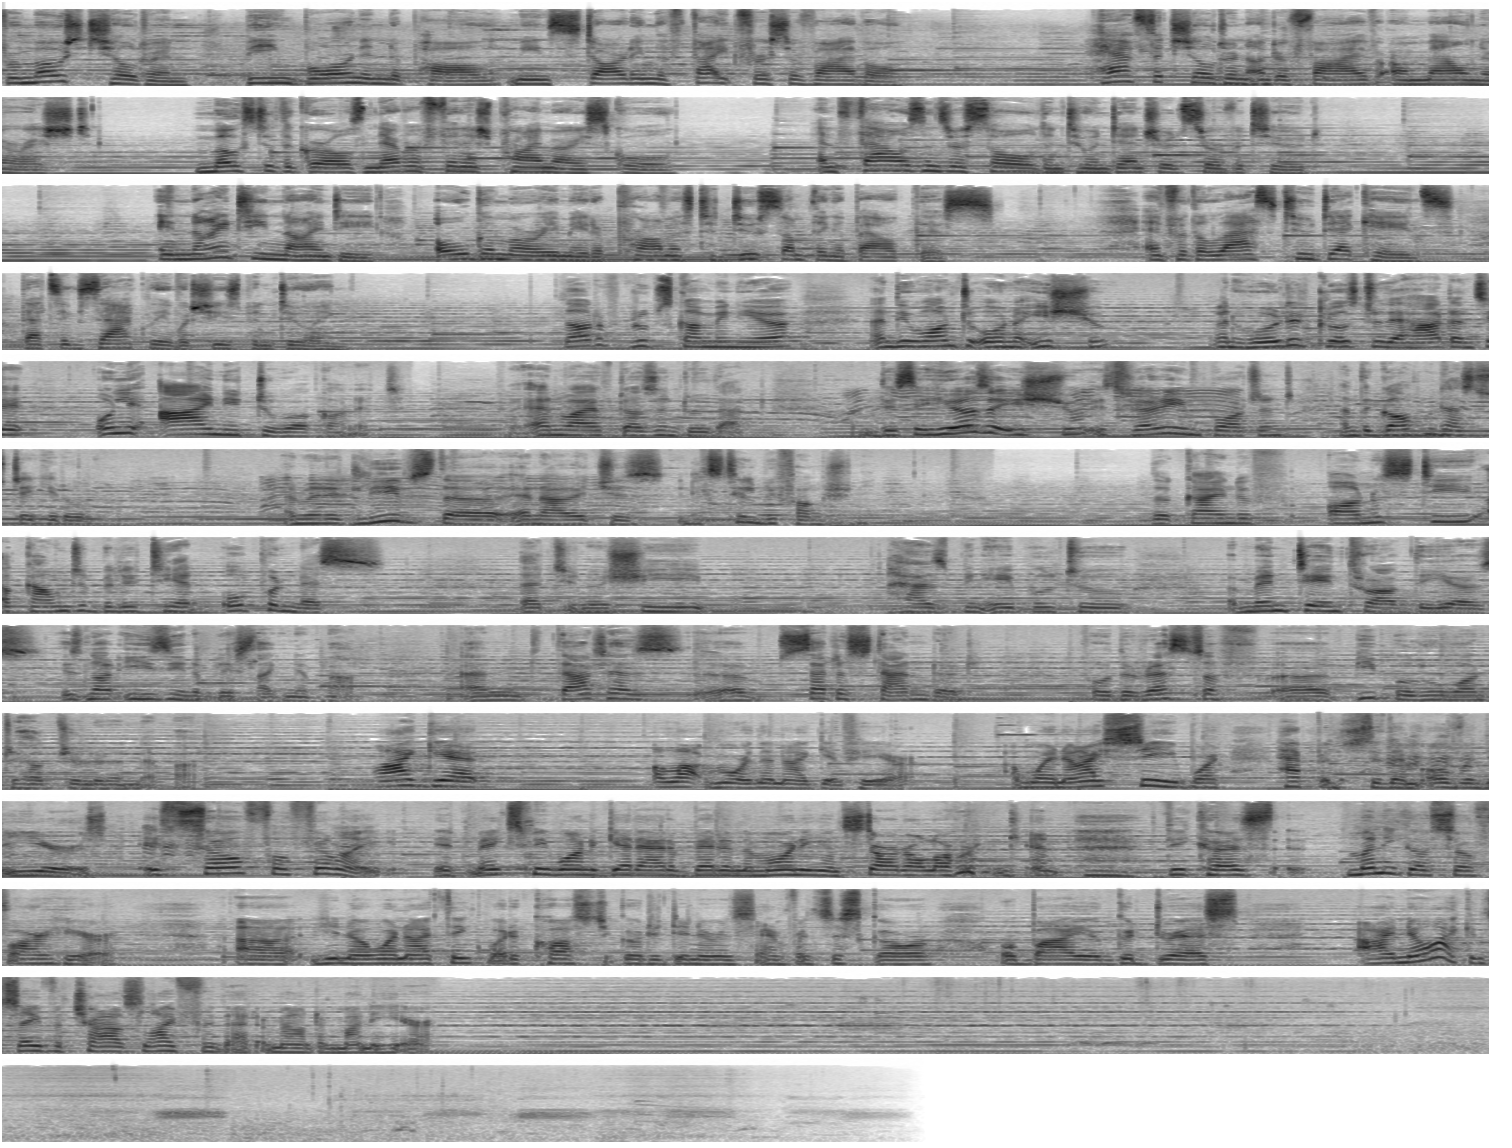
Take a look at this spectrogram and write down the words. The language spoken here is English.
For most children, being born in Nepal means starting the fight for survival. Half the children under five are malnourished. Most of the girls never finish primary school, and thousands are sold into indentured servitude. In 1990, Olga Murray made a promise to do something about this. And for the last two decades, that's exactly what she's been doing. A lot of groups come in here and they want to own an issue and hold it close to their heart and say, only I need to work on it. NYF doesn't do that. They say, here's an issue, it's very important, and the government has to take it over. And when it leaves the NRHs, it'll still be functioning. The kind of honesty, accountability, and openness that you know she has been able to maintain throughout the years is not easy in a place like Nepal, and that has uh, set a standard for the rest of uh, people who want to help children in Nepal. I get a lot more than I give here. When I see what happens to them over the years, it's so fulfilling. It makes me want to get out of bed in the morning and start all over again because money goes so far here. Uh, you know, when I think what it costs to go to dinner in San Francisco or, or buy a good dress, I know I can save a child's life for that amount of money here.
